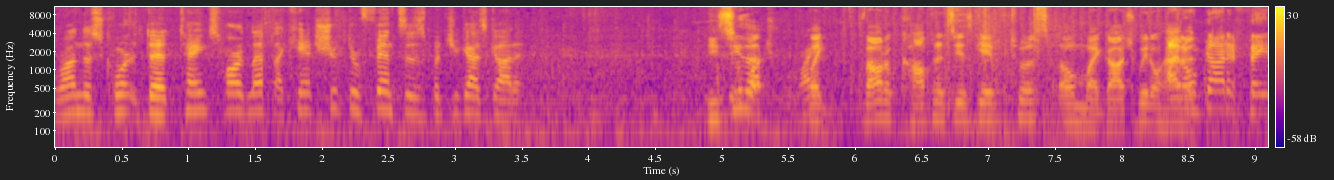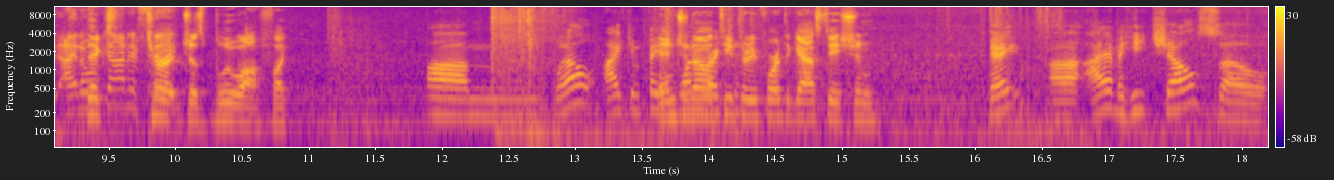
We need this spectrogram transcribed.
We're this corner. The tank's hard left. I can't shoot through fences, but you guys got it. Do you see gonna that, right- like, vote of confidence he just gave to us? Oh my gosh, we don't have it. I don't it. got it, Fate. I don't Stick's got it, turret just blew off. Like, Um. Well, I can face engine one on direction. T-34 at the gas station. Okay. Uh, I have a heat shell, so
